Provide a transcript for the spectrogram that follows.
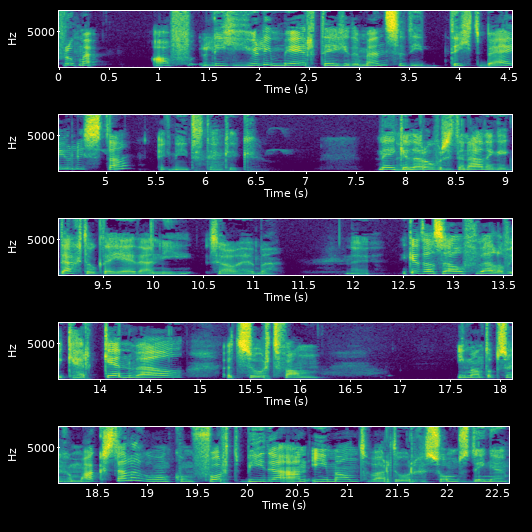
Vroeg me af, liegen jullie meer tegen de mensen die dicht bij jullie staan? Ik niet, denk ik. Nee, ik heb daarover zitten nadenken. Ik dacht ook dat jij dat niet zou hebben. Nee. Ik heb dat zelf wel, of ik herken wel het soort van iemand op zijn gemak stellen, gewoon comfort bieden aan iemand, waardoor je soms dingen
